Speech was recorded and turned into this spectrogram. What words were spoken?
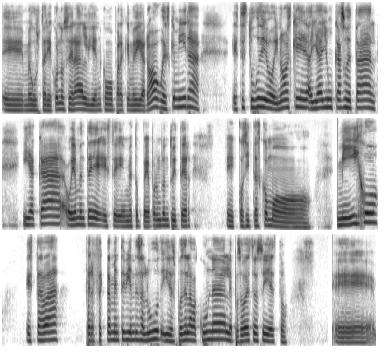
Eh, me gustaría conocer a alguien como para que me diga, no, güey, es que mira, este estudio, y no, es que allá hay un caso de tal, y acá, obviamente, este, me topé, por ejemplo, en Twitter, eh, cositas como, mi hijo estaba perfectamente bien de salud y después de la vacuna le pasó esto, esto y esto. Eh,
